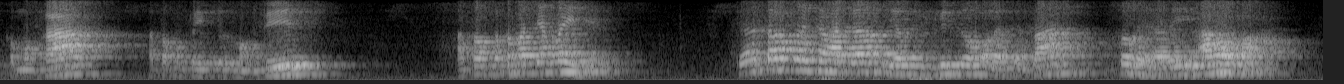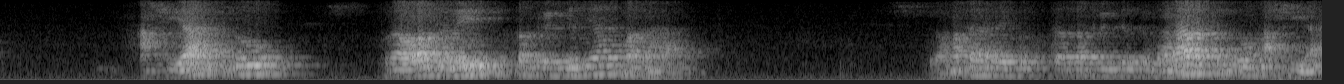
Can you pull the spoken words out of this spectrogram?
ke Mekah atau ke Baitul Maqdis atau ke tempat yang lainnya. Di antara mereka ada yang digendong oleh setan sore hari Arafah. Asia itu berawal dari tergelincirnya matahari. Bila matahari tergelincir ke barat itu Asia.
